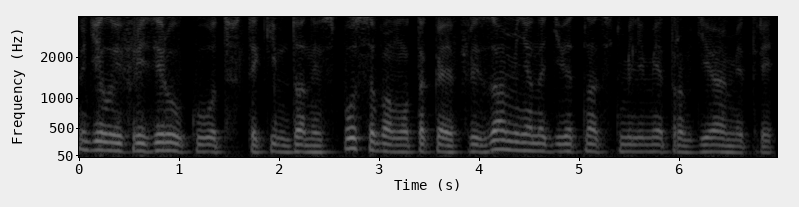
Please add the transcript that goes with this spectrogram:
Ну, делаю фрезеровку вот таким данным способом. Вот такая фреза у меня на 19 миллиметров в диаметре.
